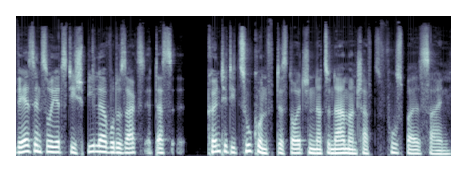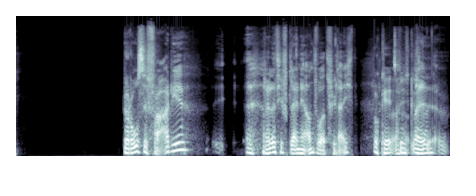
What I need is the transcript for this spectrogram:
wer sind so jetzt die Spieler, wo du sagst, das könnte die Zukunft des deutschen Nationalmannschaftsfußballs sein? Große Frage, äh, relativ kleine Antwort vielleicht. Okay, jetzt bin ich weil, gespannt.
